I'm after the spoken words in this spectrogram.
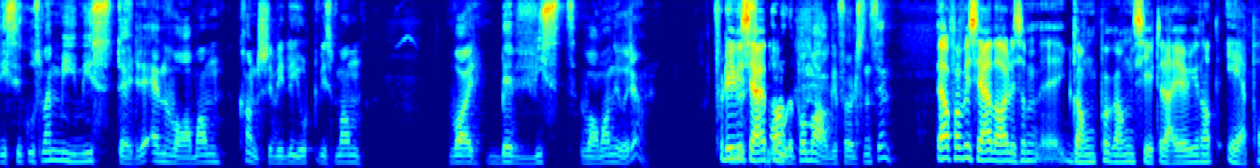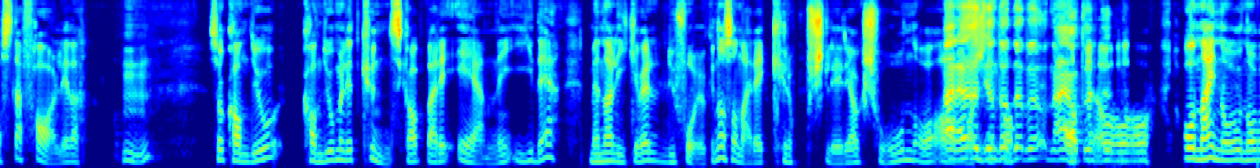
risiko som er mye, mye større enn hva man kanskje ville gjort hvis man var bevisst hva man gjorde. Fordi hvis jeg da på magefølelsen sin. Ja, for hvis jeg da liksom eh, gang på gang sier til deg, Jørgen, at e-post er farlig, det, mm. så kan du jo kan du jo med litt kunnskap være enig i det, men allikevel, du får jo ikke noe sånn kroppslig reaksjon og advarsel Å nei, nå, nå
